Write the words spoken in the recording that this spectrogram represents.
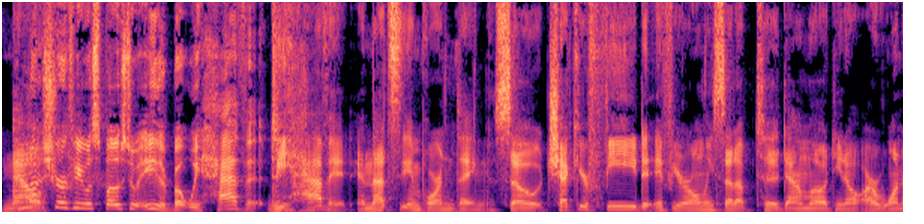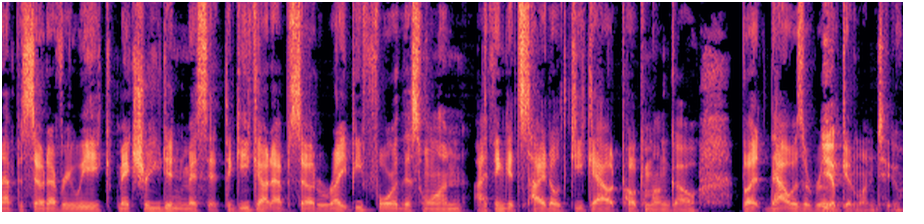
now I'm not sure if he was supposed to either, but we have it. we have it, and that's the important thing. So check your feed if you're only set up to download, you know, our one episode every week. Make sure you didn't miss it. The Geek Out episode right before this one, I think it's titled Geek Out Pokemon Go, but that was a really Yep. good one too.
